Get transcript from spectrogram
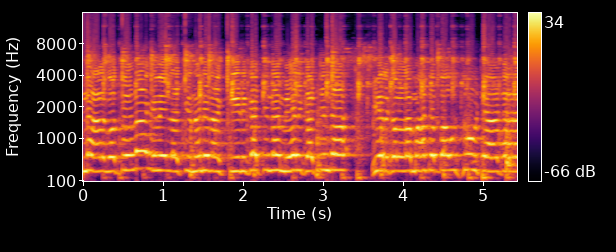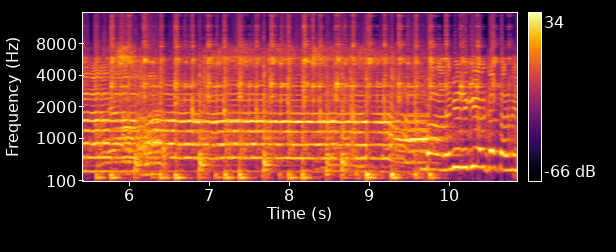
నాలుగొద్దు నాకు వీళ్ళు నాకు కీడు కట్టిందా మేలు కట్టిందా ఎరకల మాట బావు చూటాట మన మీదకి ఎరక తనని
